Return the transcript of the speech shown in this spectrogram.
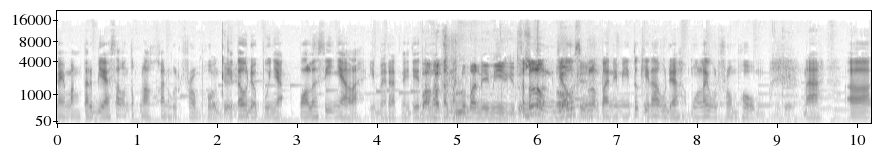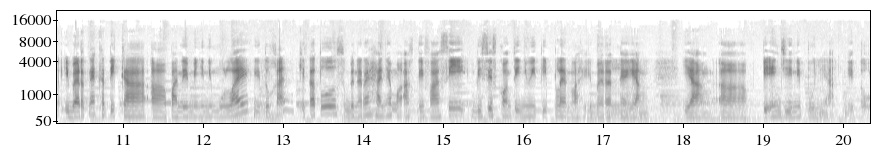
memang terbiasa untuk melakukan work from home. Oke. Kita udah punya policy-nya lah ibaratnya. Jadi Bahkan teman-teman sebelum pandemi gitu? sebelum sudah? jauh Oh, oke. sebelum pandemi itu kita udah mulai work from home. Oke. Nah, eh, ibaratnya ketika eh, pandemi ini mulai gitu Hmm. kan, kita tuh sebenarnya hanya mengaktifasi business continuity plan lah ibaratnya Hmm. yang yang eh, PNG ini punya gitu.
